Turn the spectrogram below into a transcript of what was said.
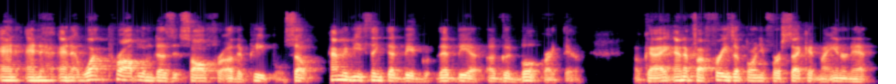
And and and what problem does it solve for other people? So, how many of you think that'd be a, that'd be a, a good book right there? Okay. And if I freeze up on you for a second, my internet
